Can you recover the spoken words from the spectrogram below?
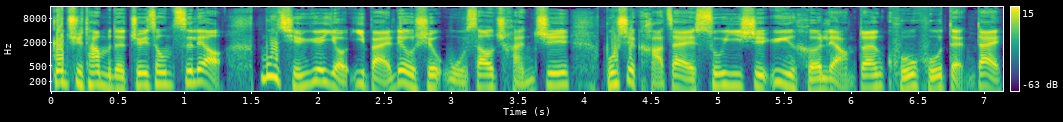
根据他们的追踪资料，目前约有一百六十五艘船只不是卡在苏伊士运河两端苦苦等待，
